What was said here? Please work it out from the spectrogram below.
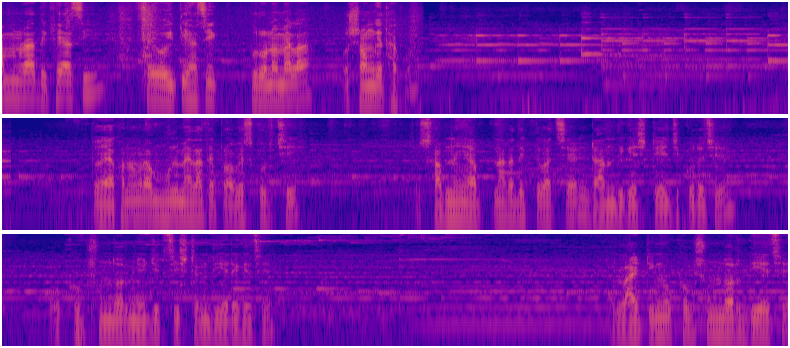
আমরা দেখে আসি সেই ঐতিহাসিক পুরনো মেলা ও সঙ্গে থাকুন। তো এখন আমরা মূল মেলাতে প্রবেশ করছি। তো সামনেই আপনারা দেখতে পাচ্ছেন, ডান দিকে স্টেজ করেছে। ও খুব সুন্দর মিউজিক সিস্টেম দিয়ে রেখেছে। লাইটিংও খুব সুন্দর দিয়েছে।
